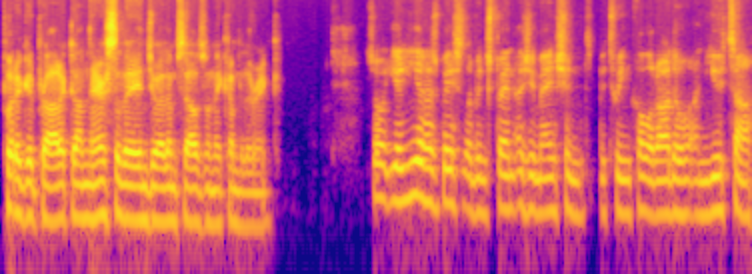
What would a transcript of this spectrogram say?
put a good product on there so they enjoy themselves when they come to the rink. So your year has basically been spent, as you mentioned, between Colorado and Utah.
